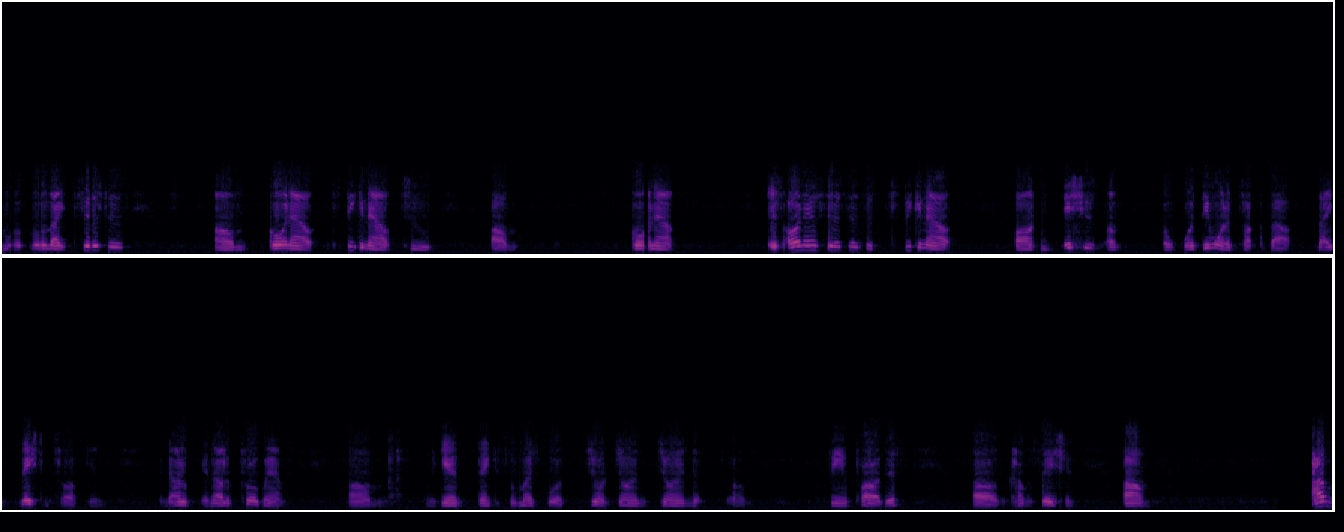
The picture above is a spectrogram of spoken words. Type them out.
more, more like citizens um, going out, speaking out to, um, going out. It's ordinary citizens that's speaking out on issues of, of what they want to talk about, like Nation Talk and, and other and other programs. Um, again, thank you so much for join join join um, being part of this uh, conversation. Um, I'm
